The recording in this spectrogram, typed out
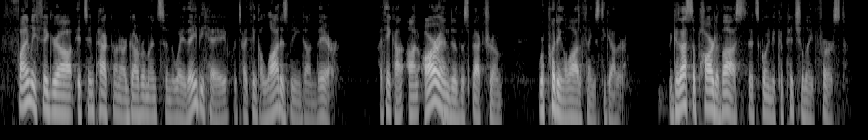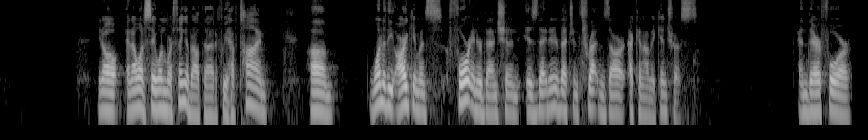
finally figure out its impact on our governments and the way they behave, which I think a lot is being done there. I think on, on our end of the spectrum, we're putting a lot of things together because that's the part of us that's going to capitulate first. You know, and I want to say one more thing about that if we have time. Um, one of the arguments for intervention is that intervention threatens our economic interests. And therefore,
